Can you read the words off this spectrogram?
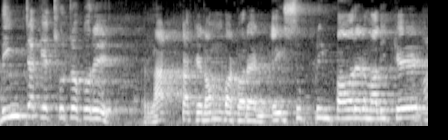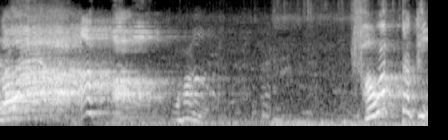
দিনটাকে ছোট করে, রাতটাকে লম্বা করেন, এই সুপ্রিম পাওয়ারের মালিককে? পাওয়ারটা কি?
